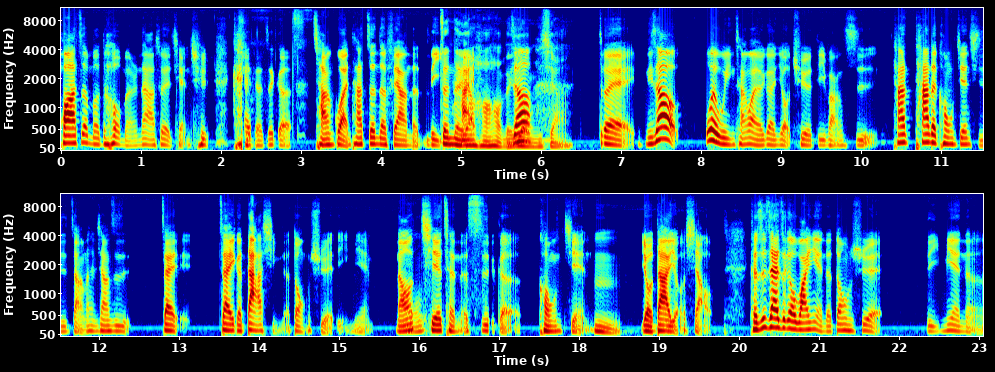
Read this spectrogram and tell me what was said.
花这么多我们纳税钱去开的这个场馆，它真的非常的厉害，真的要好好的用一下。对，你知道魏武营场馆有一个很有趣的地方是，它它的空间其实长得很像是在在一个大型的洞穴里面，然后哦切成了四个空间，嗯有大有小。可是，在这个蜿蜒的洞穴里面呢，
